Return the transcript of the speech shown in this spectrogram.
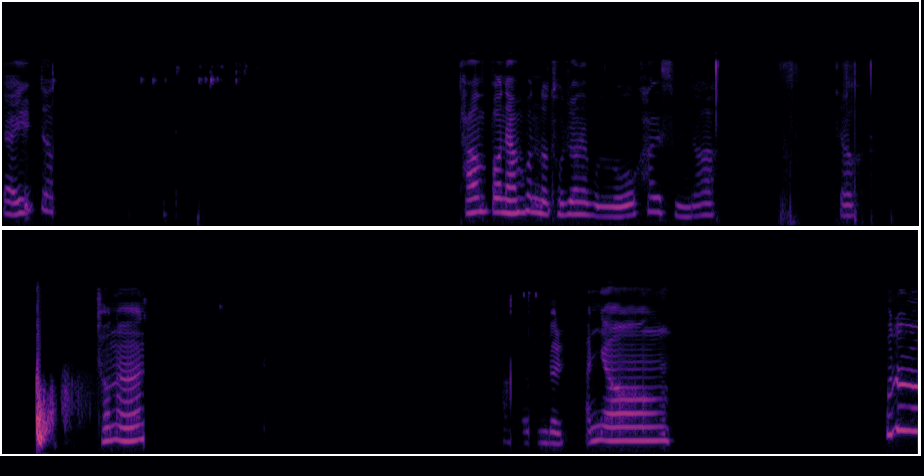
자, 1등. 다음번에 한 번 더 도전해 보도록 하겠습니다. 자, 저는 여러분들 안녕. 호도로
